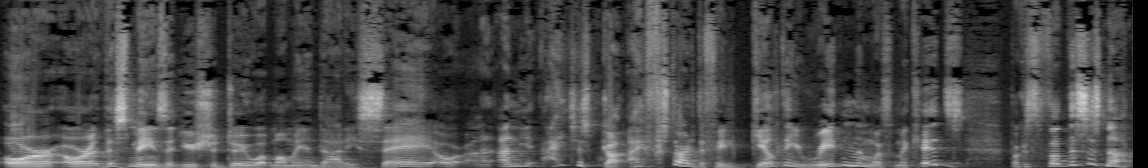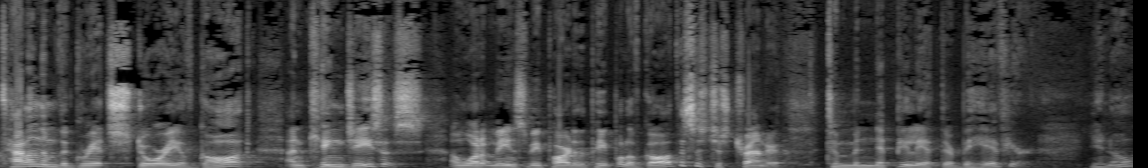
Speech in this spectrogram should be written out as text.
or or this means that you should do what mommy and daddy say or and I just got I started to feel guilty reading them with my kids because I thought this is not telling them the great story of God and King Jesus and what it means to be part of the people of God. This is just trying to to manipulate their behavior. You know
